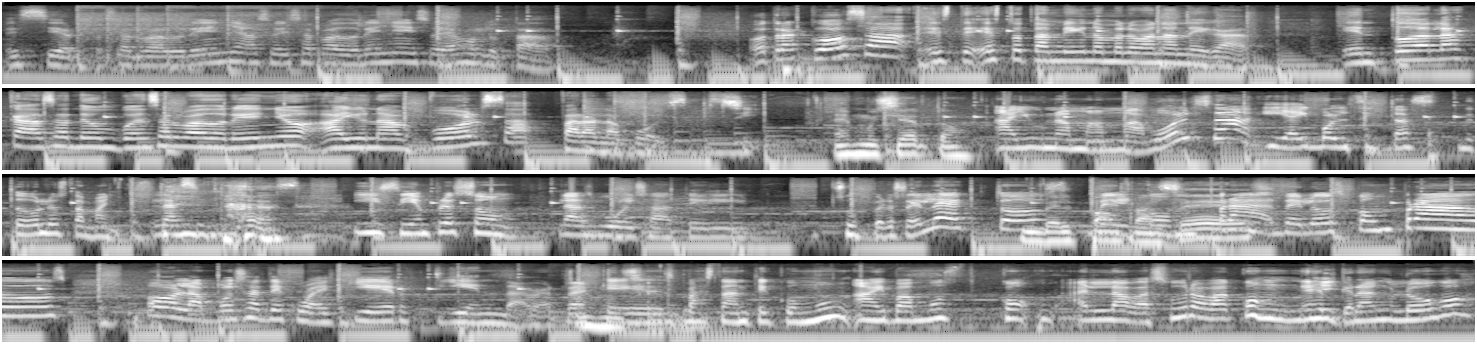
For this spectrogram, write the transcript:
Es cierto, salvadoreña, soy salvadoreña y soy ajolotada. Otra cosa, este, esto también no me lo van a negar. En todas las casas de un buen salvadoreño hay una bolsa para la bolsa. Sí. Es muy cierto. Hay una mamá bolsa y hay bolsitas de todos los tamaños. Las. Y siempre son las bolsas del super selectos, Del pan de los comprados o las bolsas de cualquier tienda, ¿verdad? Que es bastante común. Ahí vamos con la basura va con el gran logo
